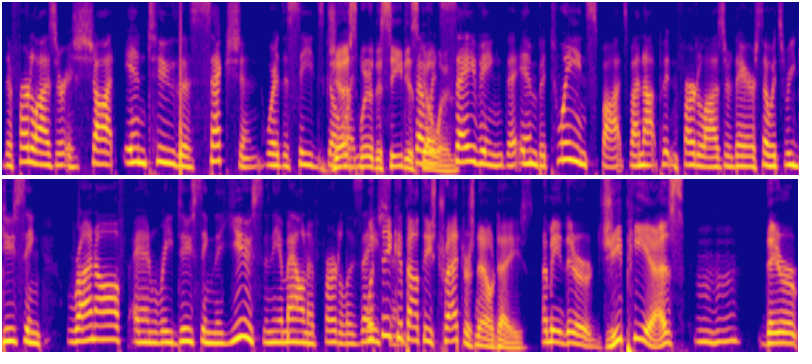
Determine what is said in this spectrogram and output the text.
the fertilizer is shot into the section where the seeds going. Just where the seed is so going. it's saving the in between spots by not putting fertilizer there. So it's reducing runoff and reducing the use and the amount of fertilization. Well, think about these tractors nowadays. I mean, they're GPS. Mm-hmm. They're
